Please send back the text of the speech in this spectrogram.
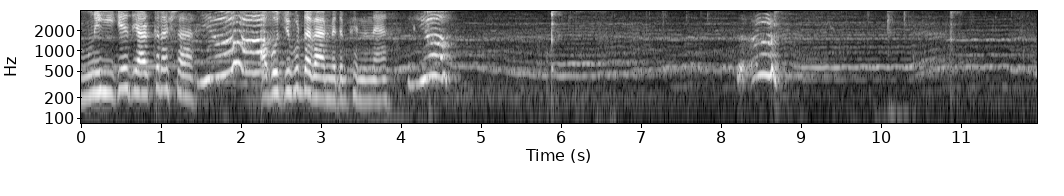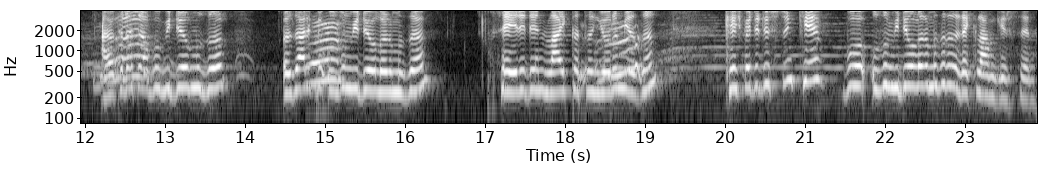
Bunu yiyeceğiz ya arkadaşlar. Yok. Abur cubur da vermedim Pelin'e. Yok. Arkadaşlar bu videomuzu özellikle uzun videolarımızı seyredin, like atın, yorum yazın. Keşfete düşsün ki bu uzun videolarımıza da reklam girsin.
